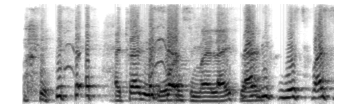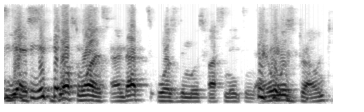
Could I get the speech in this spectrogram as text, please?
I tried it once in my life. That's the most fascinating. yes, just once, and that was the most fascinating. I almost drowned,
